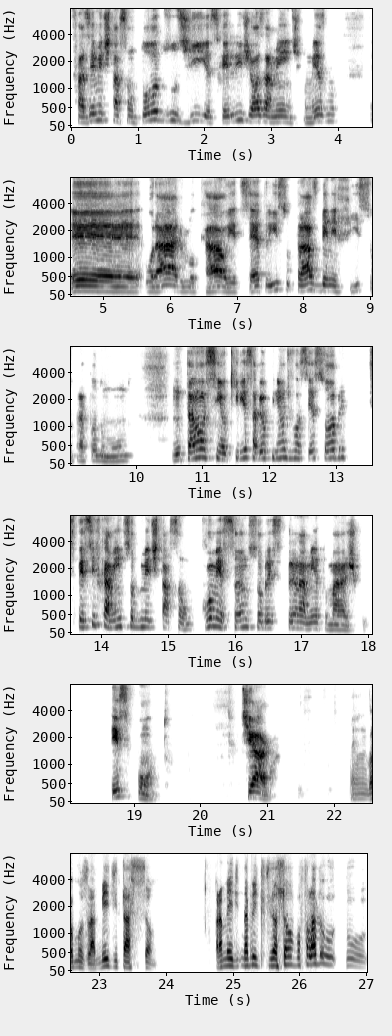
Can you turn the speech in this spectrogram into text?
fazer meditação todos os dias, religiosamente, no mesmo é, horário, local e etc., isso traz benefício para todo mundo. Então, assim, eu queria saber a opinião de você sobre, especificamente sobre meditação, começando sobre esse treinamento mágico, esse ponto. Tiago. Hum, vamos lá, meditação. Med na meditação, vou falar do, do,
